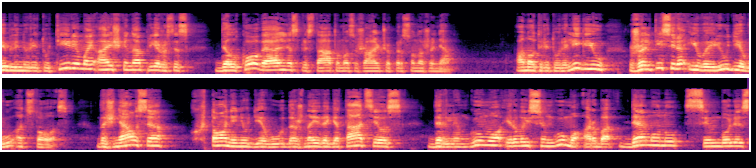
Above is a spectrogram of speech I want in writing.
Biblinių rytų tyrimai aiškina priežastis, dėl ko velnės pristatomas žalčio personažane. Anot rytų religijų, žaltys yra įvairių dievų atstovas. Dažniausia chtoninių dievų, dažnai vegetacijos, derlingumo ir vaisingumo arba demonų simbolis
